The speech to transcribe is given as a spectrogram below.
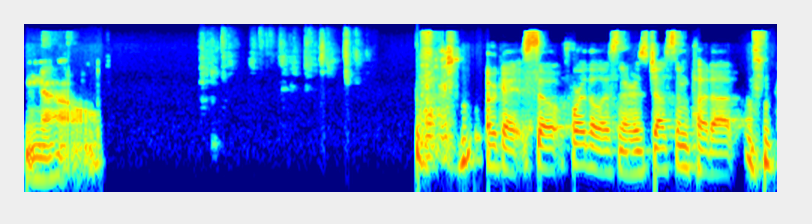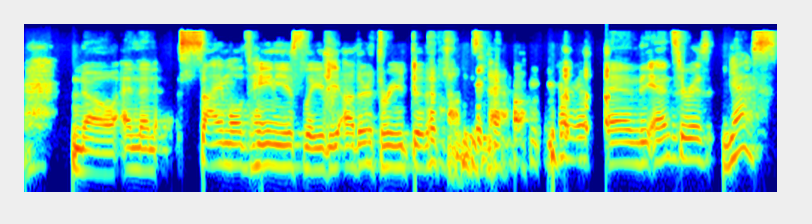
no? okay, so for the listeners, Justin put up no, and then simultaneously the other three did a thumbs down. and the answer is yes,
